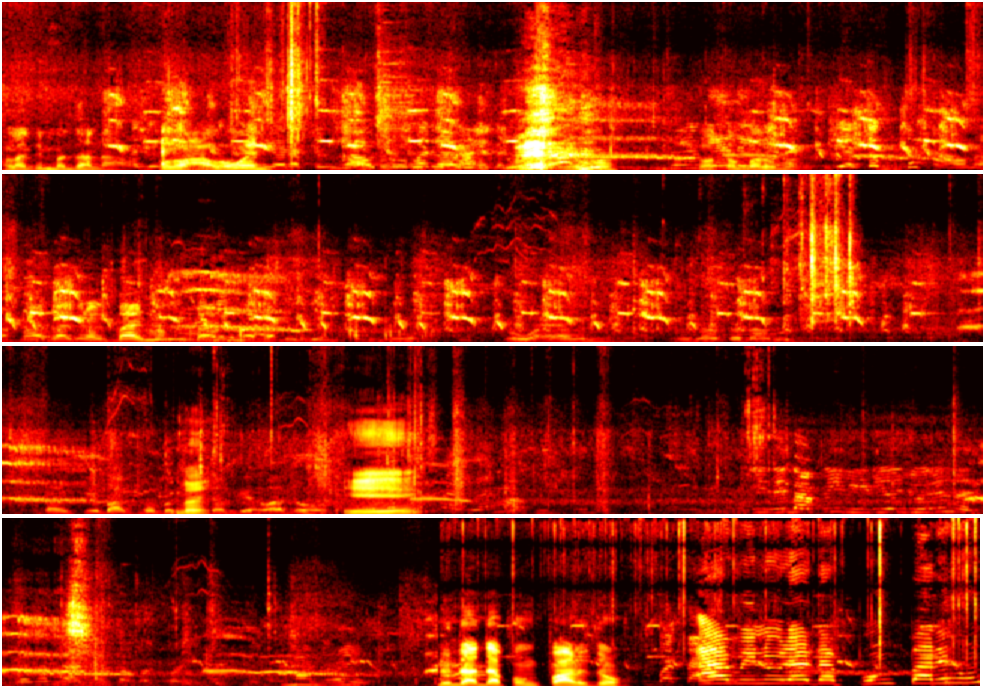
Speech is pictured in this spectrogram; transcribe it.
હળદી મજા ના આવે. થોડો આવડો હોય ને એવું તો તો બરોબર. એ દાદા પૂંખ પાડજો. વિનુરાદા પૂંખ પારે હું.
